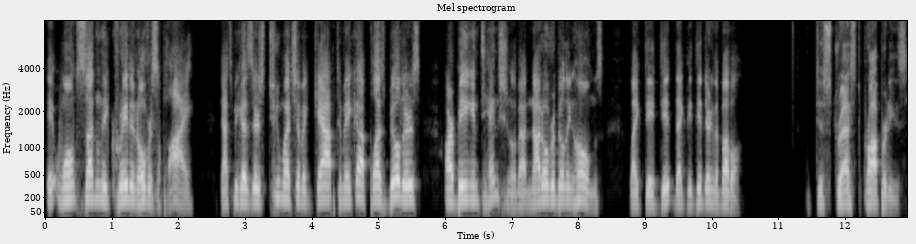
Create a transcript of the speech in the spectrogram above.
it won't suddenly create an oversupply. That's because there's too much of a gap to make up. Plus, builders are being intentional about not overbuilding homes like they did like they did during the bubble. Distressed properties,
